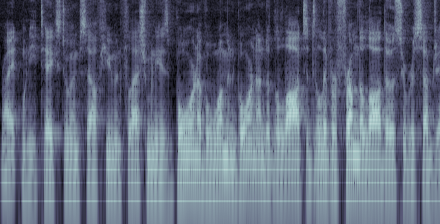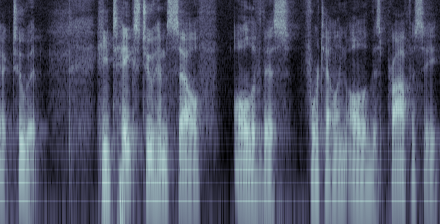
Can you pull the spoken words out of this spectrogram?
right, when he takes to himself human flesh, when he is born of a woman born under the law to deliver from the law those who were subject to it, he takes to himself all of this foretelling, all of this prophecy,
